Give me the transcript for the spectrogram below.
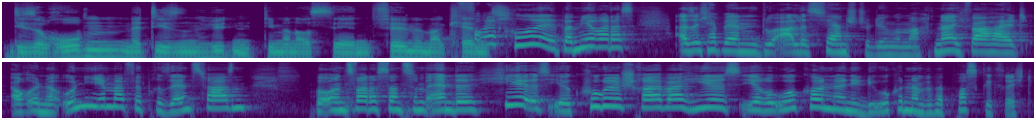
diese Roben mit diesen Hüten, die man aus den Filmen immer kennt. Voll cool. Bei mir war das, also ich habe ja ein duales Fernstudium gemacht. Ne? Ich war halt auch in der Uni immer für Präsenzphasen. Bei uns war das dann zum Ende, hier ist Ihr Kugelschreiber, hier ist Ihre Urkunde. Nee, die Urkunde haben wir per Post gekriegt.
